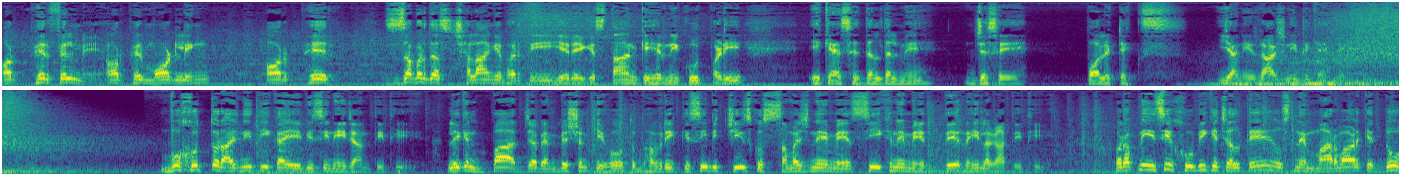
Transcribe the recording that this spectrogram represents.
और फिर फ़िल्में और फिर मॉडलिंग और फिर ज़बरदस्त छलांगे भरती ये रेगिस्तान की हिरनी कूद पड़ी एक ऐसे दलदल में जिसे पॉलिटिक्स यानी राजनीति कहते हैं। वो खुद तो राजनीति का एबीसी नहीं जानती थी, लेकिन बात जब एम्बिशन की हो तो भवरी किसी भी चीज़ को समझने में, सीखने में देर नहीं लगाती थी। और अपनी इसी खूबी के चलते उसने मारवाड़ के दो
